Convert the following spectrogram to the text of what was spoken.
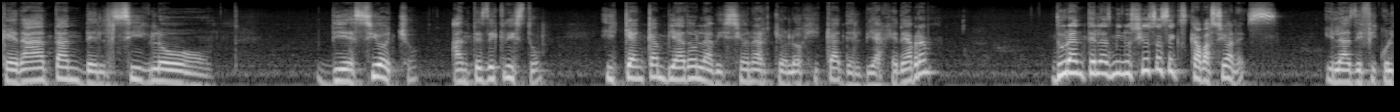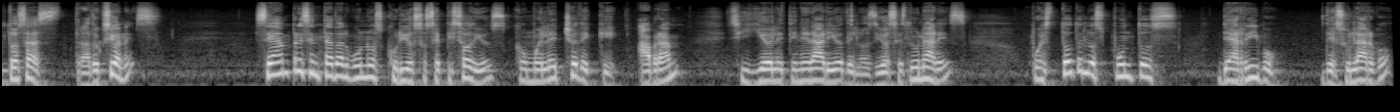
que datan del siglo XVIII a.C. y que han cambiado la visión arqueológica del viaje de Abraham. Durante las minuciosas excavaciones y las dificultosas traducciones, se han presentado algunos curiosos episodios, como el hecho de que Abraham siguió el itinerario de los dioses lunares, pues todos los puntos de arribo de su largo,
